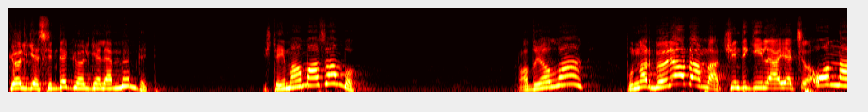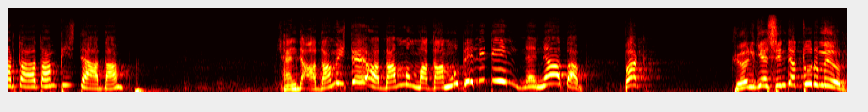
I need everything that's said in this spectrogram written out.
gölgesinde gölgelenmem dedi. İşte İmam-ı Azam bu. Radıyallahu anh. Bunlar böyle adamlar. Şimdiki ilahiyatçılar. Onlar da adam, biz de adam. Sen de adam işte. Adam mı, madam mı belli değil. Ne, ne adam? Bak, gölgesinde durmuyor.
